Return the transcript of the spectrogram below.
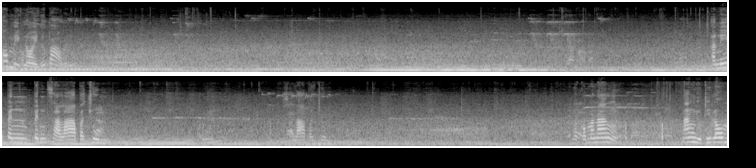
ต้องต้มอีกหน่อยหรือเปล่าอันนี้เป็นเป็นศาลาประชุมศาลาประชุม แล้วก็มานั่งนั่งอยู่ที่ร่ม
